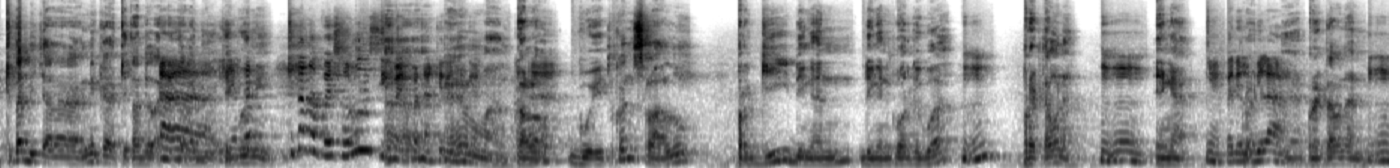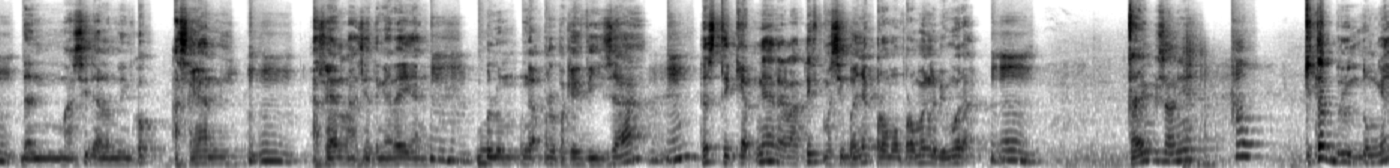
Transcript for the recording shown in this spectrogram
kita bicara ini kayak kita adalah kita Eh, lagi kayak iya gue kan nih. kita nggak punya solusi men Ah, pada akhirnya juga. Emang kalau Eh. gue itu kan selalu pergi dengan dengan keluarga gue Mm-mm. proyek tahunan, Mm-mm. ya enggak? Ya tadi lo bilang. Ya proyek tahunan Mm-mm. dan masih dalam lingkup ASEAN nih, Mm-mm. ASEAN lah Asia Tenggara yang Mm-mm. belum nggak perlu pakai visa, Mm-mm. terus tiketnya relatif masih banyak promo-promo yang lebih murah. Mm-mm. Kayak misalnya How? kita beruntung ya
